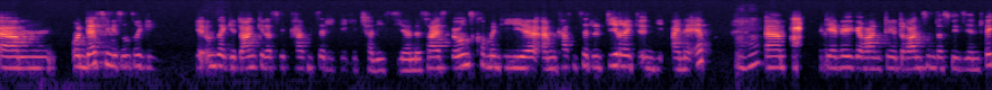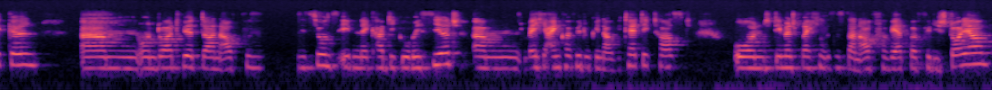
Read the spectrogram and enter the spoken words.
Ähm, und deswegen ist unsere, unser Gedanke, dass wir Kassenzettel digitalisieren. Das heißt, bei uns kommen die ähm, Kassenzettel direkt in die, eine App, mhm. ähm, bei der wir gerade dran sind, dass wir sie entwickeln. Ähm, und dort wird dann auf Positionsebene kategorisiert, ähm, welche Einkäufe du genau getätigt hast. Und dementsprechend ist es dann auch verwertbar für die Steuer.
